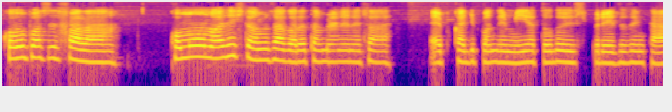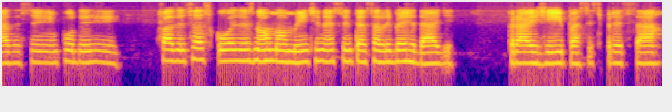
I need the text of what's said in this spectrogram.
como posso falar, como nós estamos agora também, né, nessa época de pandemia, todos presos em casa, sem poder fazer suas coisas normalmente, né, sem ter essa liberdade para agir, para se expressar.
